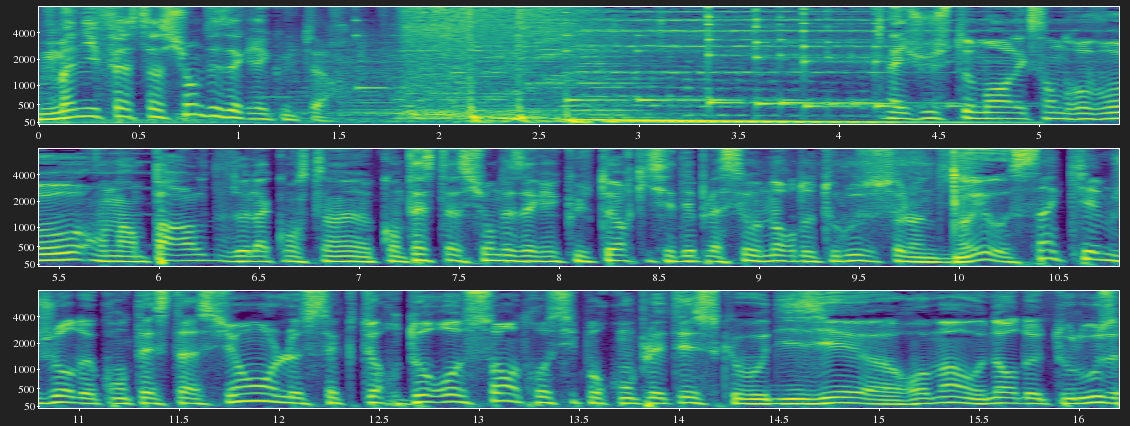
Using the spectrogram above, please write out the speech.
manifestations des agriculteurs. Et justement, Alexandre Vaux, on en parle de la contestation des agriculteurs qui s'est déplacée au nord de Toulouse ce lundi. Oui, au cinquième jour de contestation, le secteur d'Orocentre aussi pour compléter ce que vous disiez, euh, Romain, au nord de Toulouse,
